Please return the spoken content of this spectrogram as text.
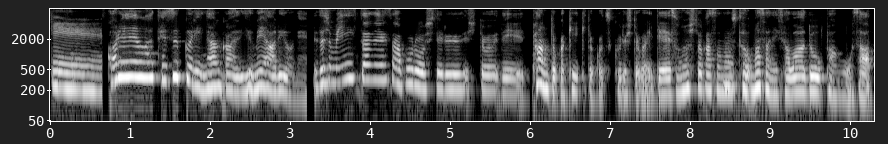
き。これは手作りなんか夢あるよね。私もインスタでさ、フォローしてる人で、パンとかケーキとか作る人がいて、その人がその人、まさにサワードーパンをさ、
